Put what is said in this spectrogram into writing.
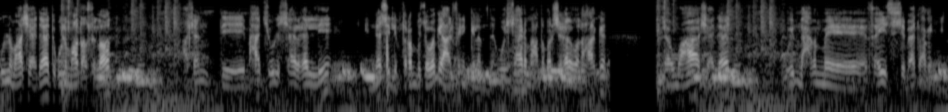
كله معاه شهادات وكله معاه تأصيلات. عشان محدش يقول السعر غالي ليه. الناس اللي بتربي زواجل عارفين الكلام ده. والسعر ما يعتبرش غالي ولا حاجة. لو معاه شهادات وابن حمام فايز سباقات وحاجات من.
